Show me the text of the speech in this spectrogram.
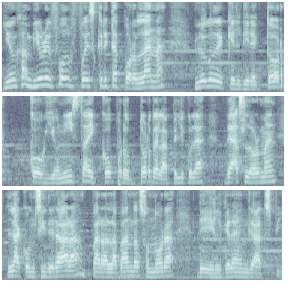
Young and Beautiful. Fue escrita por Lana luego de que el director, co-guionista y coproductor de la película Baz Luhrmann la considerara para la banda sonora de El Gran Gatsby.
